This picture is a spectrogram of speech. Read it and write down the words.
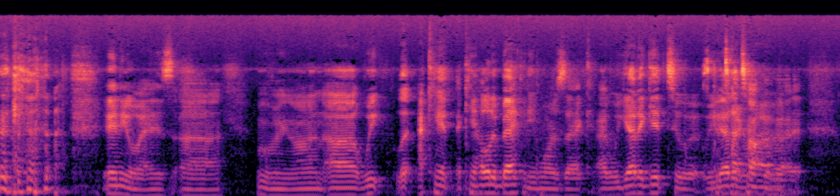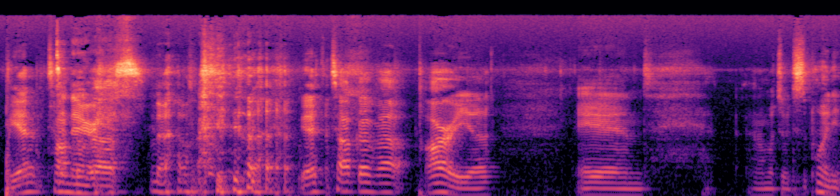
Anyways, uh, moving on. Uh, we. I can't. I can't hold it back anymore, Zach. I, we got to get to it. We got to talk about about it. We have to talk about. Daenerys. no. we have to talk about Arya and how much of a disappointing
